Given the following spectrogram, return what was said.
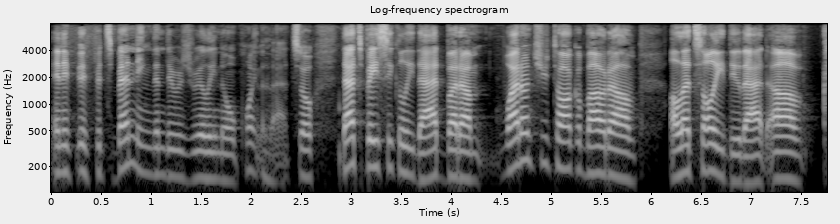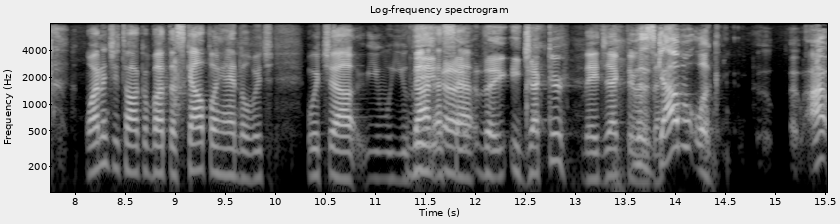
And if, if it's bending, then there is really no point in that. So that's basically that. But um, why don't you talk about? Um, I'll let Sully do that. Uh, why don't you talk about the scalpel handle, which which uh, you, you The, got uh, a sa- the ejector. the ejector. the with that. scalpel look I,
